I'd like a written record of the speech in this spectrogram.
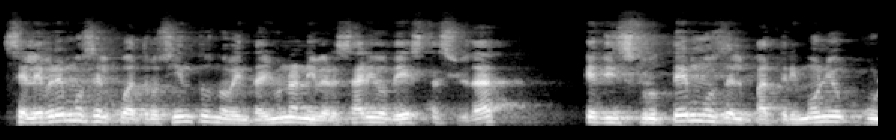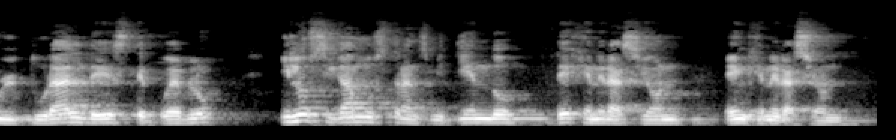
celebremos el 491 aniversario de esta ciudad, que disfrutemos del patrimonio cultural de este pueblo y lo sigamos transmitiendo de generación en generación.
